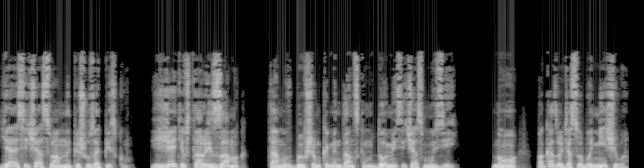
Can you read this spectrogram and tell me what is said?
Я сейчас вам напишу записку. Езжайте в старый замок, там в бывшем комендантском доме сейчас музей. Но показывать особо нечего.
